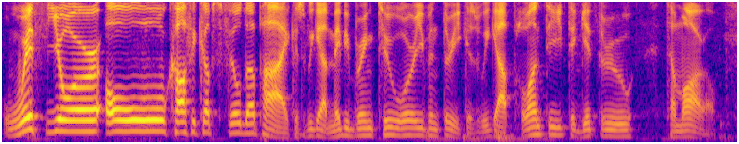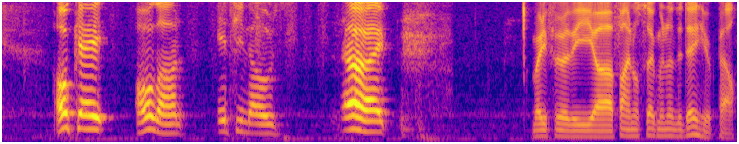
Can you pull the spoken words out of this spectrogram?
with your old coffee cups filled up high, because we got maybe bring two or even three, because we got plenty to get through tomorrow. Okay, hold on, itchy nose. All right, ready for the uh, final segment of the day here, pal.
